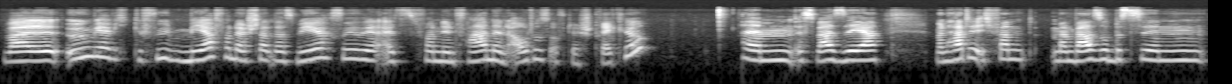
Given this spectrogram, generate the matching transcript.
weil irgendwie habe ich gefühlt mehr von der Stadt Las Vegas gesehen als von den fahrenden Autos auf der Strecke. Ähm, es war sehr, man hatte, ich fand, man war so ein bisschen,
